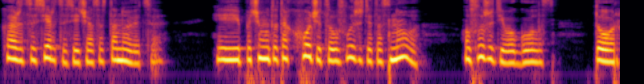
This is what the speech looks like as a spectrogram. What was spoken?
Кажется, сердце сейчас остановится. И почему-то так хочется услышать это снова. Услышать его голос. Тор.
